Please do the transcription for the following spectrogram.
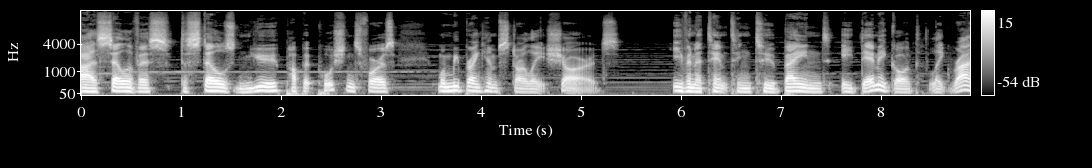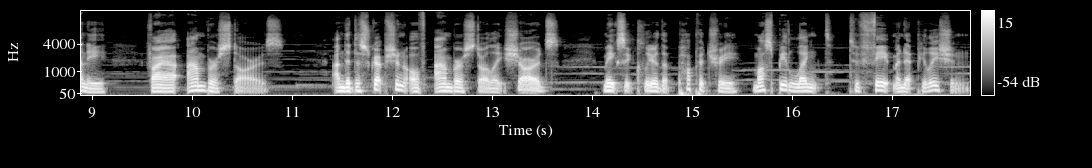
as Seluvis distills new puppet potions for us when we bring him starlight shards, even attempting to bind a demigod like Ranni via amber stars, and the description of amber starlight shards makes it clear that puppetry must be linked to fate manipulation,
